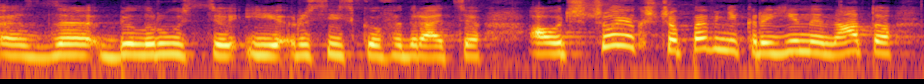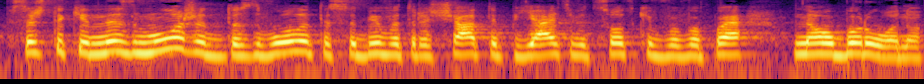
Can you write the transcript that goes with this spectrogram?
е, з Білоруссю і Російською Федерацією. А от що, якщо певні країни НАТО все ж таки не зможуть дозволити собі витрачати 5% ВВП на оборону?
